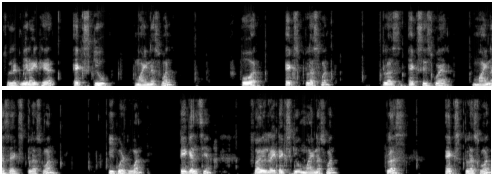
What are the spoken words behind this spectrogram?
So let me write here x cube minus 1 over x plus 1 plus x square minus x plus 1 equal to 1. Take LCM. So I will write x cube minus 1 plus x plus 1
